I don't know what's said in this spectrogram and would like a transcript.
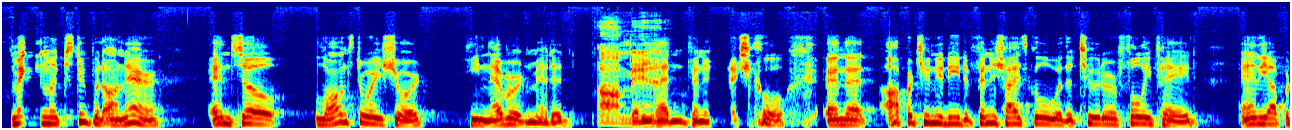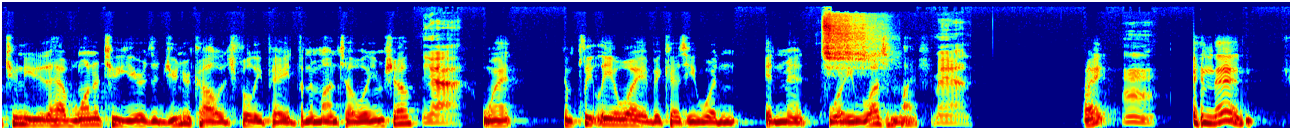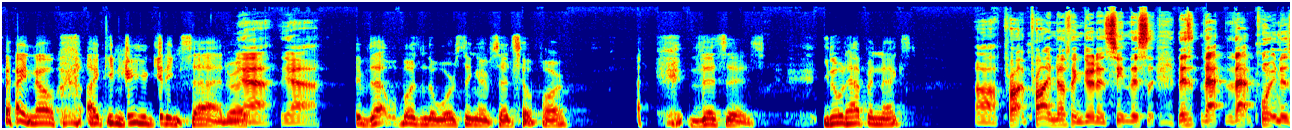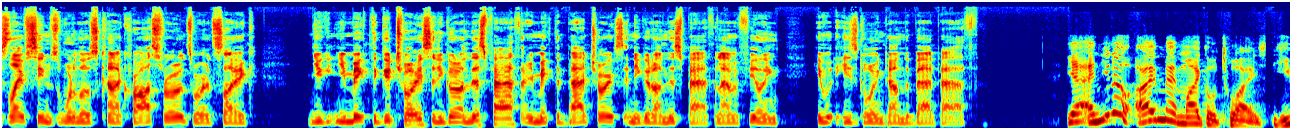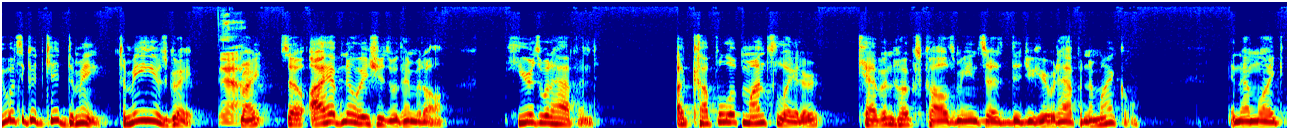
Making them look stupid on air. And so, long story short, he never admitted Oh that he hadn't finished high school. And that opportunity to finish high school with a tutor fully paid and the opportunity to have one or two years of junior college fully paid from the Montel Williams show Yeah. went completely away because he wouldn't admit where he was in life. Man. Right. Mm. And then I know I can hear you getting sad, right? Yeah. Yeah. If that wasn't the worst thing I've said so far, this is. You know what happened next? Uh, pro- probably nothing good. It seems this this that that point in his life seems one of those kind of crossroads where it's like you you make the good choice and you go down this path, or you make the bad choice and you go down this path. And I have a feeling he he's going down the bad path. Yeah, and you know, I met Michael twice. He was a good kid to me. To me, he was great. Yeah. Right? So I have no issues with him at all. Here's what happened. A couple of months later, Kevin Hooks calls me and says, Did you hear what happened to Michael? And I'm like,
